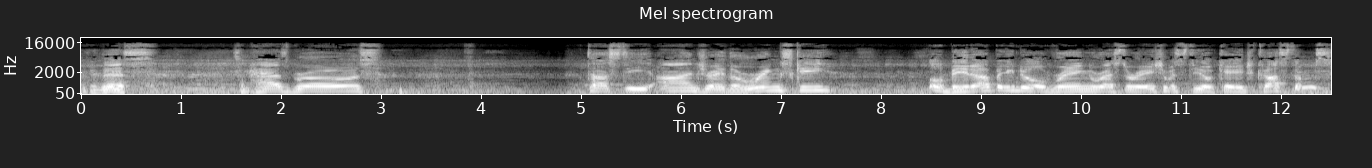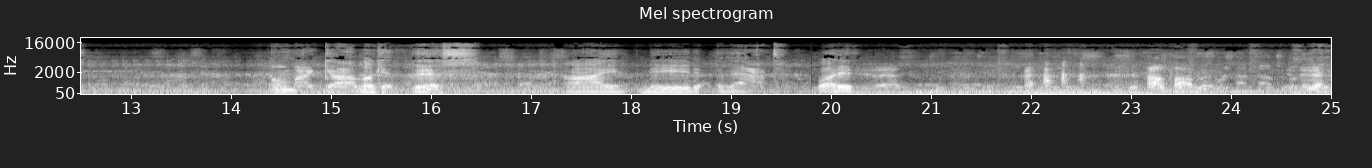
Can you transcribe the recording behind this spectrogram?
Look at this. Some Hasbro's. Dusty Andre the Ringski. A little beat up, but you can do a little ring restoration with steel cage customs. Oh my god, look at this. I need that. What, See this? I'm popping. You see that?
